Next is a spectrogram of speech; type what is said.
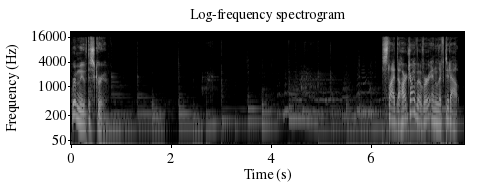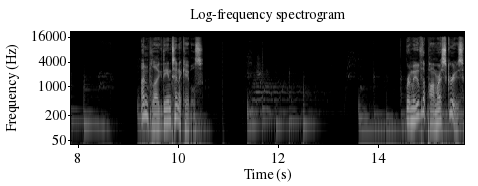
Remove the screw. Slide the hard drive over and lift it out. Unplug the antenna cables. Remove the palm rest screws.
